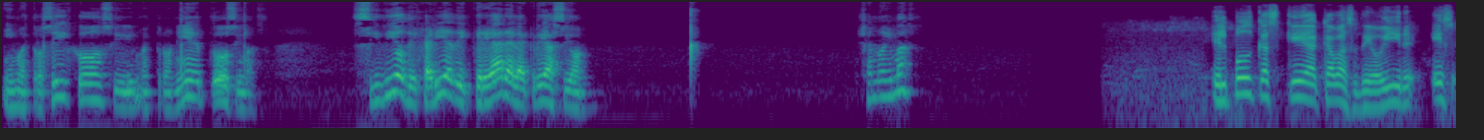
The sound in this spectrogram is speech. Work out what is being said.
Y nuestros hijos y nuestros nietos y más. Si Dios dejaría de crear a la creación, ya no hay más. El podcast que acabas de oír es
